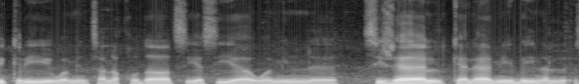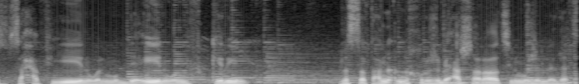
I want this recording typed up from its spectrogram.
فكري ومن تناقضات سياسية ومن سجال كلامي بين الصحفيين والمبدعين والمفكرين؟ لاستطعنا أن نخرج بعشرات المجلدات.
